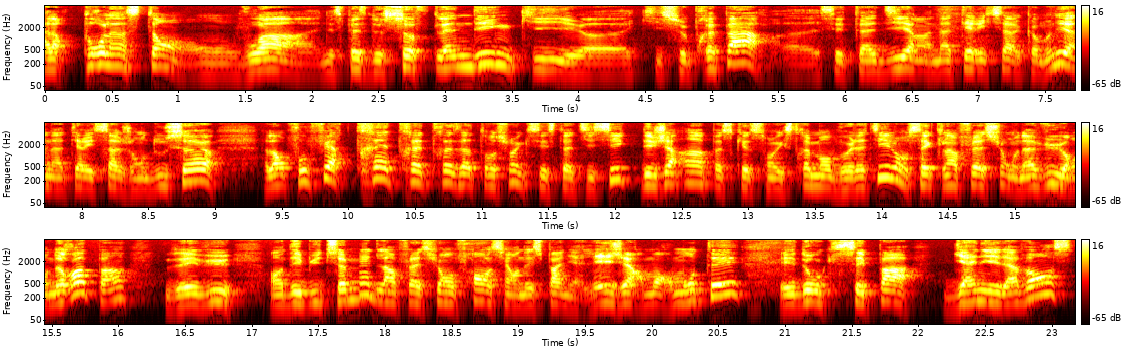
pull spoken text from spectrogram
Alors pour l'instant, on voit une espèce de soft landing qui, euh, qui se prépare, euh, c'est-à-dire un atterrissage, comme on dit, un atterrissage en douceur. Alors il faut faire très très très attention avec ces statistiques. Déjà un parce qu'elles sont extrêmement volatiles. On sait que l'inflation, on a vu en Europe, hein, vous avez vu en début de semaine, l'inflation en France et en Espagne a légèrement remonté, et donc c'est pas gagné d'avance.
